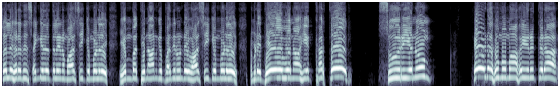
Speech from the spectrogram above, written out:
சொல்லுகிறது சங்கீதத்தில் நம்ம வாசிக்கும் பொழுது எண்பத்தி நான்கு பதினொன்றை வாசிக்கும் பொழுது நம்முடைய தேவனாகிய கர்த்தர் சூரியனும் கேடகமுமாக இருக்கிறார்.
